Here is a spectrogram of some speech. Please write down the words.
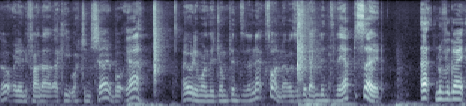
Oh, we didn't find out I keep watching the show, but yeah. I already wanted to jump into the next one. That was a good ending to the episode. Uh, another great,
